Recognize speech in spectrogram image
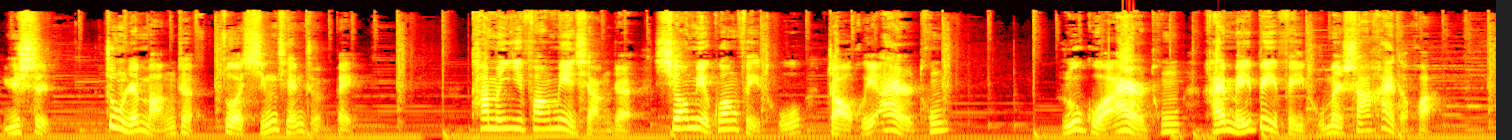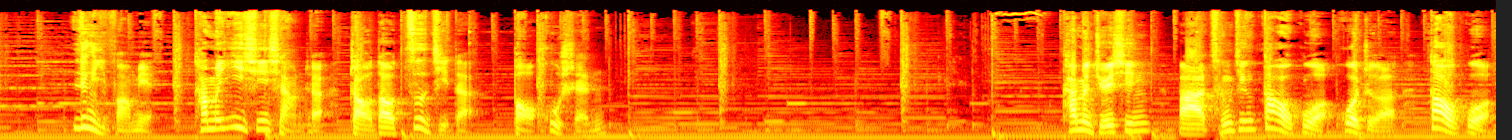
于是，众人忙着做行前准备。他们一方面想着消灭光匪徒，找回艾尔通。如果艾尔通还没被匪徒们杀害的话，另一方面，他们一心想着找到自己的保护神。他们决心把曾经到过或者到过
